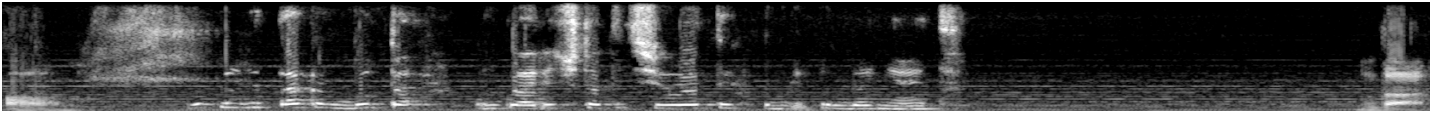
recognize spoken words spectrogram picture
А, Выглядит так, как будто он говорит, что этот силуэт их под- подгоняет. да,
